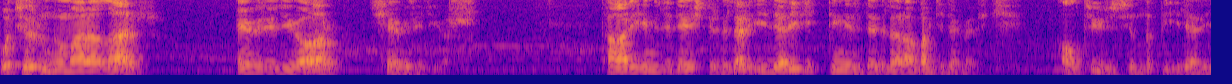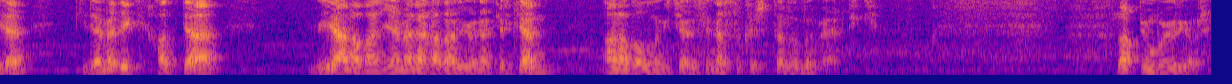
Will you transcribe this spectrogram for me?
Bu tür numaralar evriliyor, çevriliyor. Tarihimizi değiştirdiler, ileri gittiniz dediler ama gidemedik. 600 yıllık bir ileriye gidemedik. Hatta Viyana'dan Yemen'e kadar yönetirken Anadolu'nun içerisine sıkıştırılıverdik. Rabbim buyuruyor.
